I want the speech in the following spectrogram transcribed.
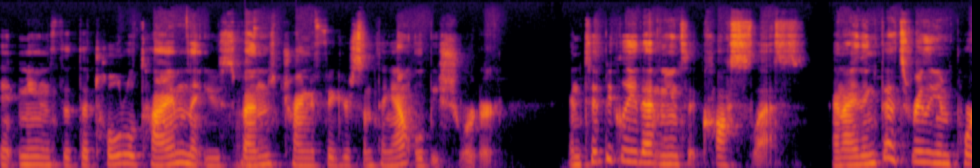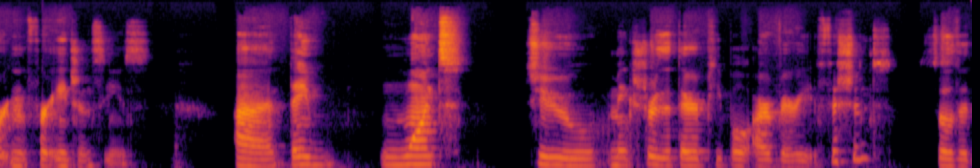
it means that the total time that you spend trying to figure something out will be shorter. And typically that means it costs less. And I think that's really important for agencies. Uh, they want to make sure that their people are very efficient so that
